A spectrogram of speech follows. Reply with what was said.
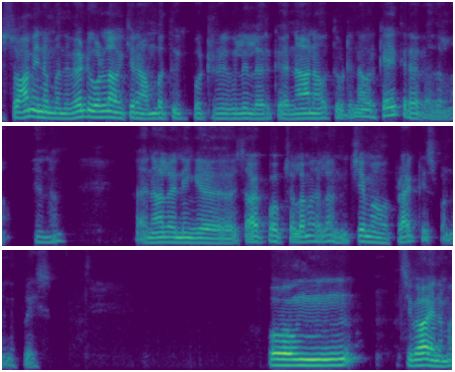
சுவாமி நம்ம அந்த வேண்டுகோள்லாம் வைக்கிறோம் அம்ப தூக்கி போட்டு வில்லில் இருக்க நான் அவுத்து விட்டுன்னு அவர் கேட்குறாரு அதெல்லாம். ஏன்னா அதனால் நீங்கள் சாக் போக் சொல்லாமல் அதெல்லாம் நிச்சயமாக ப்ராக்டிஸ் பண்ணுங்கள் ப்ளீஸ் ஓம் சிவாய நம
